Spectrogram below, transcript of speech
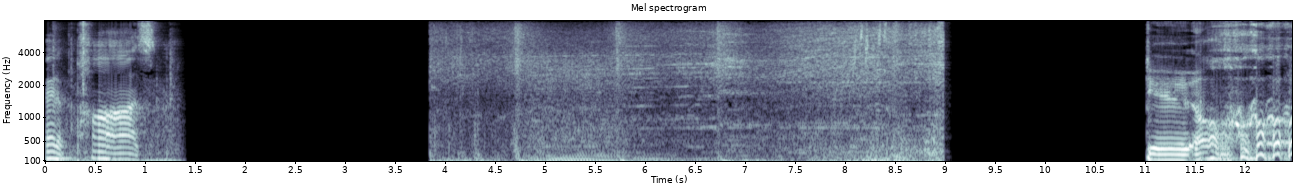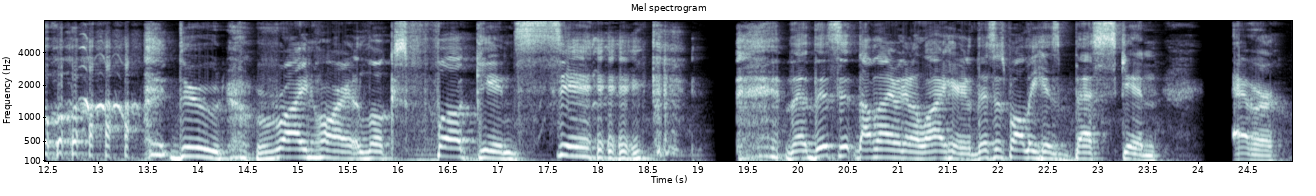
Trying to pause. Dude, oh, dude, Reinhardt looks fucking sick. That this is, I'm not even gonna lie here. This is probably his best skin ever.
